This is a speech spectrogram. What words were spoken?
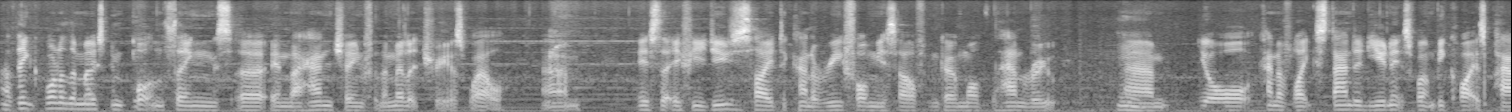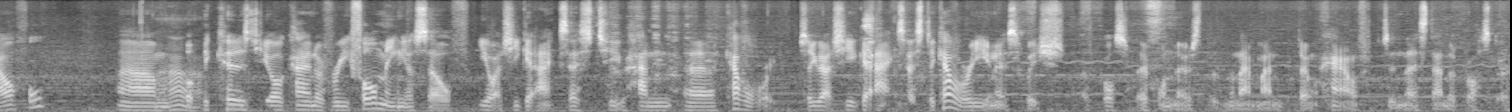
I think one of the most important things uh, in the Han chain for the military as well um, is that if you do decide to kind of reform yourself and go more the Han route, um, your kind of like standard units won't be quite as powerful. Um, Ah. But because you're kind of reforming yourself, you actually get access to Han uh, cavalry. So you actually get access to cavalry units, which of course everyone knows that the Nanman don't have. In their standard roster.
